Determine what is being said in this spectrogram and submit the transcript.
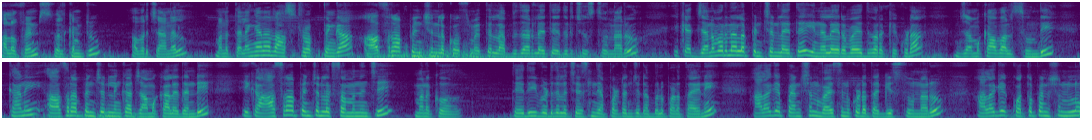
Hello friends welcome to our channel మన తెలంగాణ రాష్ట్ర వ్యాప్తంగా ఆసరా పెన్షన్ల కోసం అయితే లబ్ధిదారులు అయితే ఎదురు చూస్తున్నారు. ఇక జనవరి నెల పెన్షన్లు అయితే ఈ నెల ఇరవై ఐదు వరకు కూడా జమ కావాల్సి ఉంది. కానీ ఆసరా పెన్షన్లు ఇంకా జమ కాలేదండి. ఇక ఆసరా పెన్షన్లకు సంబంధించి మనకు తేదీ విడుదల చేసింది ఎప్పటి నుంచి డబ్బులు పడతాయని అలాగే పెన్షన్ వయసును కూడా తగ్గిస్తున్నారు. అలాగే కొత్త పెన్షన్లు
